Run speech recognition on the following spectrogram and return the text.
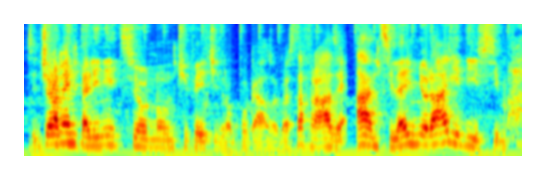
Sinceramente all'inizio non ci feci troppo caso a questa frase, anzi la ignorai e dissi ma...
